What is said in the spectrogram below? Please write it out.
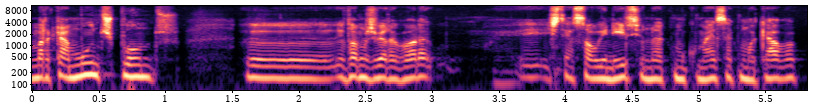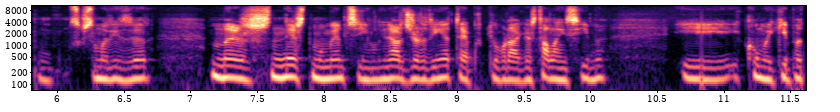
marcar muitos pontos. Uh, vamos ver agora. Isto é só o início, não é como começa, é como acaba, como se costuma dizer. Mas, neste momento, sim, o Leonardo Jardim, até porque o Braga está lá em cima, e, e com uma equipa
